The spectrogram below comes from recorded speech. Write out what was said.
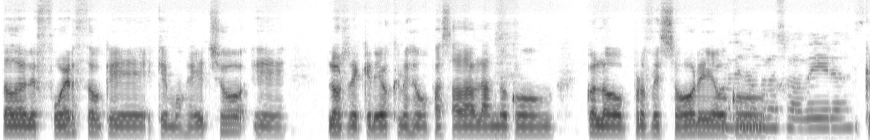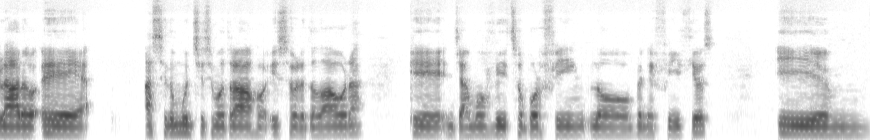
todo el esfuerzo que, que hemos hecho eh, los recreos que nos hemos pasado hablando con, con los profesores o con... las. Claro, eh, ha sido muchísimo trabajo y sobre todo ahora que ya hemos visto por fin los beneficios y em,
